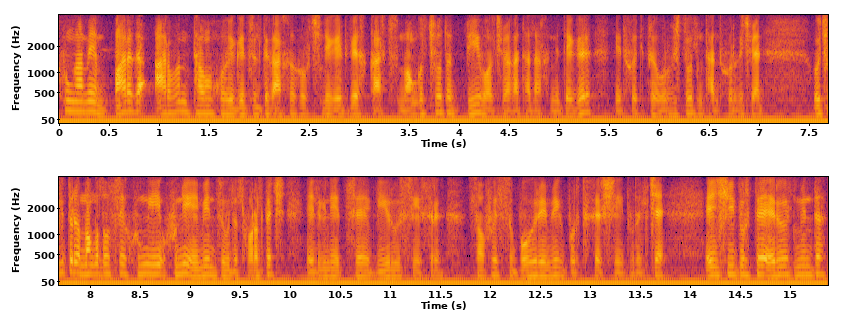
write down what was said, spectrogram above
хүн амын бараг 15% эзэлдэг архаг хөвчнийг эдгэх гарц монголчуудад бий болж байгаа талаарх мэдээгээр бид хөтөлбөрөөр үргэлжлүүлэн танд хүргэж байна. Өчигдөр Монгол улсын хүний хүний эмийн зөвлөлд хуралдаж элгэний С вирусын эсрэг софис буйремыг бүртгэхээр шийдвэрлэжээ. Энэ шийдвэртээ эрүүл мэнд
